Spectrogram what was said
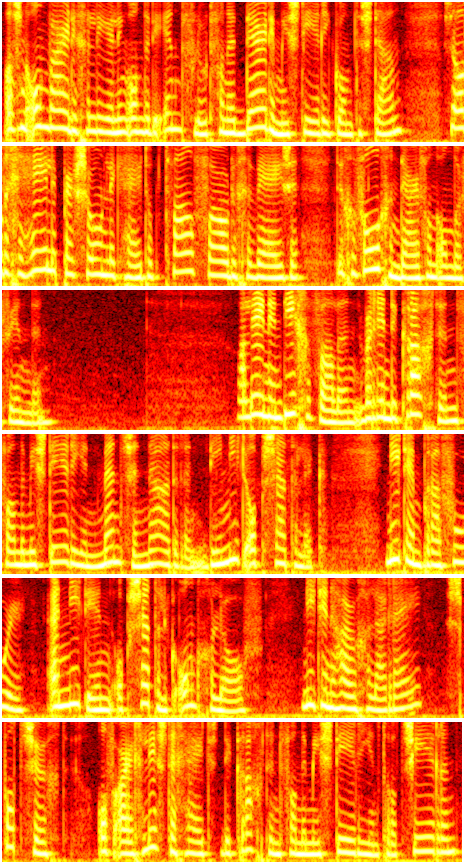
Als een onwaardige leerling onder de invloed van het derde mysterie komt te staan, zal de gehele persoonlijkheid op twaalfvoudige wijze de gevolgen daarvan ondervinden. Alleen in die gevallen waarin de krachten van de mysteriën mensen naderen die niet opzettelijk, niet in bravoer en niet in opzettelijk ongeloof, niet in huichelarij, spotzucht of arglistigheid de krachten van de mysteriën trotseren,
